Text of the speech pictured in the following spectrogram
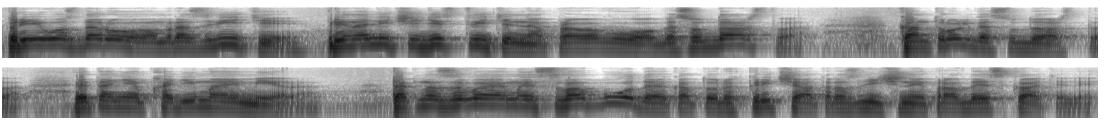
при его здоровом развитии, при наличии действительно правового государства, контроль государства – это необходимая мера. Так называемые свободы, о которых кричат различные правдоискатели,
